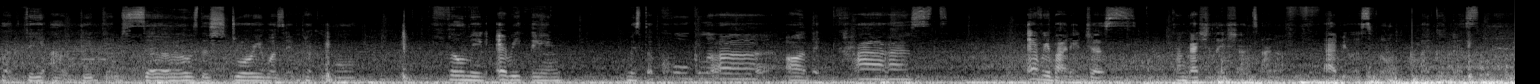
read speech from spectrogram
But they outdid themselves. The story was impeccable. Filming everything. Mr. Coogler, all the cast, everybody just congratulations on a fabulous film. My goodness.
